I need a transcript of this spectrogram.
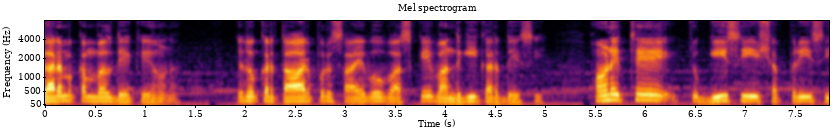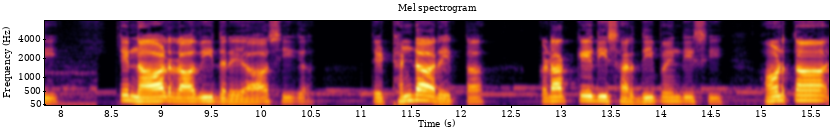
ਗਰਮ ਕੰਬਲ ਦੇ ਕੇ ਆਉਣਾ। ਜਦੋਂ ਕਰਤਾਰਪੁਰ ਸਾਹਿਬ ਉਹ ਵਸ ਕੇ ਬੰਦਗੀ ਕਰਦੇ ਸੀ, ਹੁਣ ਇੱਥੇ ਝੁੱਗੀ ਸੀ, ਛਪਰੀ ਸੀ ਤੇ ਨਾਲ ਰਾਵੀ ਦਰਿਆ ਸੀਗਾ ਤੇ ਠੰਡਾ ਰੇਤਾ, ਕੜਾਕੇ ਦੀ ਸਰਦੀ ਪੈਂਦੀ ਸੀ। ਹੁਣ ਤਾਂ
